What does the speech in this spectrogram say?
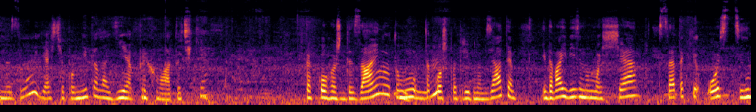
внизу я ще помітила, є прихваточки такого ж дизайну, тому Мгм. також потрібно взяти. І давай візьмемо ще все-таки ось ці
